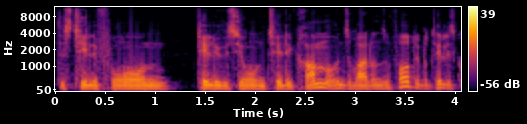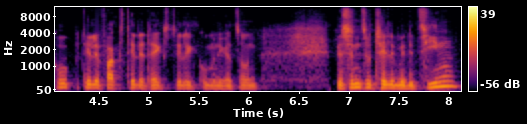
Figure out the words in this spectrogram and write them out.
das Telefon, Television, Telegramm und so weiter und so fort, über Teleskop, Telefax, Teletext, Telekommunikation bis hin zu Telemedizin.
